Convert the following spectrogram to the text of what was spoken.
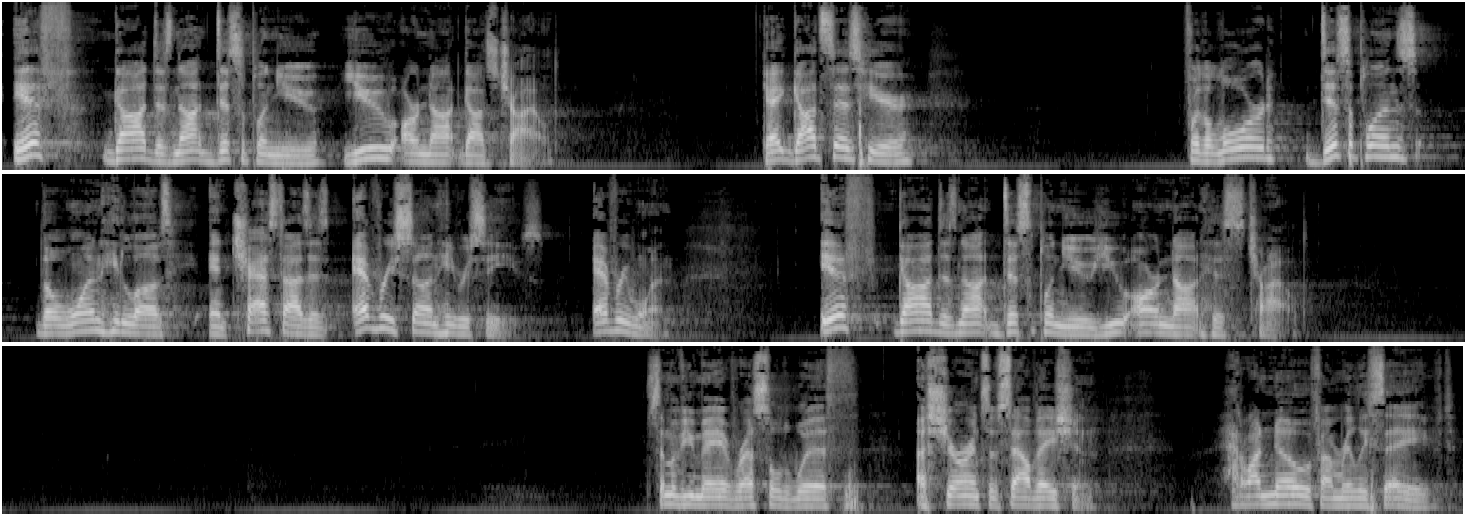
If God does not discipline you, you are not God's child. Okay, God says here, for the Lord disciplines the one he loves and chastises every son he receives. Everyone. If God does not discipline you, you are not his child. Some of you may have wrestled with assurance of salvation. How do I know if I'm really saved?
